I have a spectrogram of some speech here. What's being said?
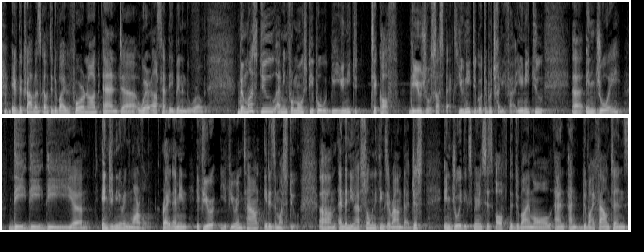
if the travelers come to Dubai before or not, and uh, where else have they been in the world. The must do, I mean, for most people would be you need to tick off the usual suspects. You need to go to Burj Khalifa. You need to uh, enjoy the the the uh, engineering marvel right? I mean, if you're if you're in town, it is a must do, um, and then you have so many things around that. Just enjoy the experiences of the Dubai Mall and and Dubai fountains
